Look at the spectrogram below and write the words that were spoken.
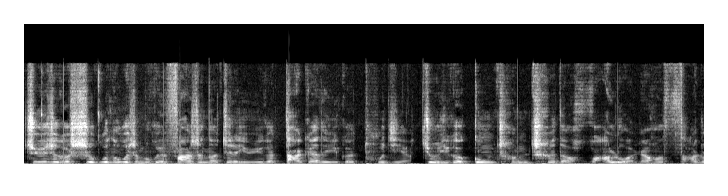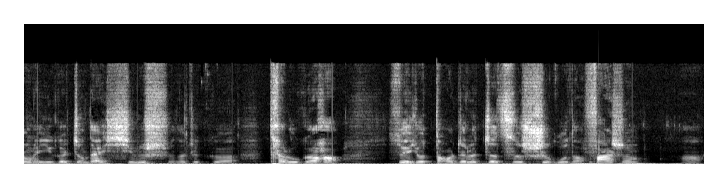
至于这个事故呢，为什么会发生呢？这里有一个大概的一个图解，就是一个工程车的滑落，然后砸中了一个正在行驶的这个泰鲁格号。所以就导致了这次事故的发生啊！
